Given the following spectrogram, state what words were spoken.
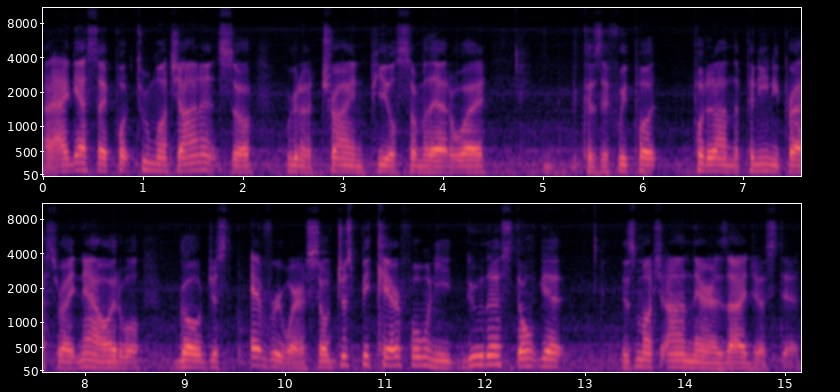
I guess I put too much on it, so we're gonna try and peel some of that away. Because if we put put it on the panini press right now, it will go just everywhere. So just be careful when you do this. Don't get as much on there as I just did.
